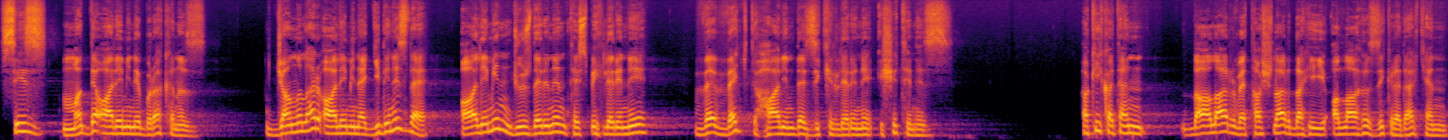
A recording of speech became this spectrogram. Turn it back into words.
Siz madde alemini bırakınız. Canlılar alemine gidiniz de alemin cüzlerinin tesbihlerini ve vecd halinde zikirlerini işitiniz. Hakikaten dağlar ve taşlar dahi Allah'ı zikrederken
